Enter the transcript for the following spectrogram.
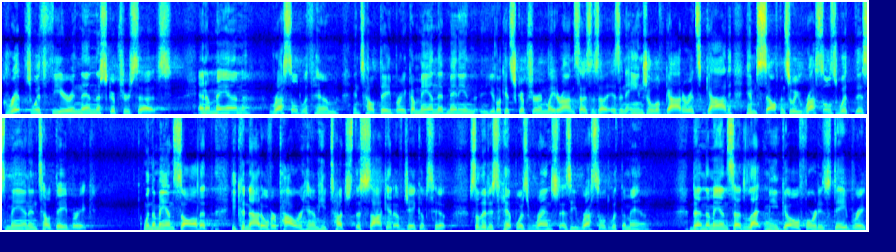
gripped with fear. And then the scripture says, and a man wrestled with him until daybreak. A man that many, you look at scripture and later on says is, a, is an angel of God, or it's God himself. And so he wrestles with this man until daybreak. When the man saw that he could not overpower him, he touched the socket of Jacob's hip so that his hip was wrenched as he wrestled with the man. Then the man said, Let me go, for it is daybreak.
